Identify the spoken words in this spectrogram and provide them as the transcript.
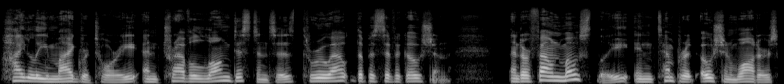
highly migratory and travel long distances throughout the Pacific Ocean, and are found mostly in temperate ocean waters,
